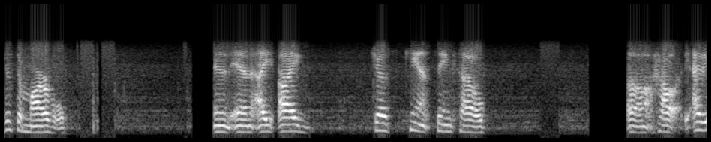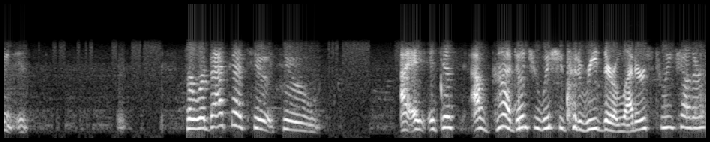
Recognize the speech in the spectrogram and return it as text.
Just a marvel. And and I I just can't think how uh, how I mean, it, for Rebecca to to I it just oh God, don't you wish you could read their letters to each other?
